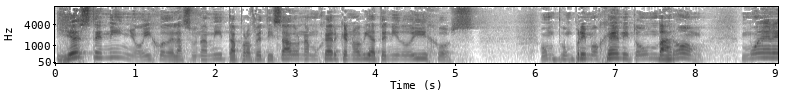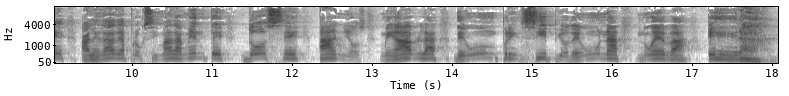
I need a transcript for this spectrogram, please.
Y este niño, hijo de la tsunamita, profetizado una mujer que no había tenido hijos, un, un primogénito, un varón, muere a la edad de aproximadamente 12 años. Me habla de un principio, de una nueva era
